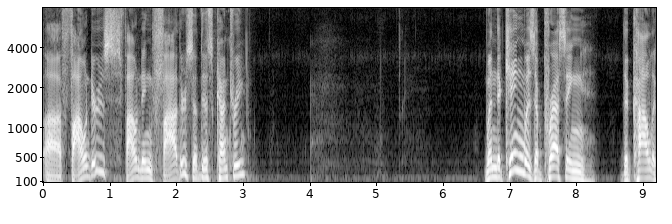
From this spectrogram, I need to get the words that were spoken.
uh, founders, founding fathers of this country. When the king was oppressing the, col-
